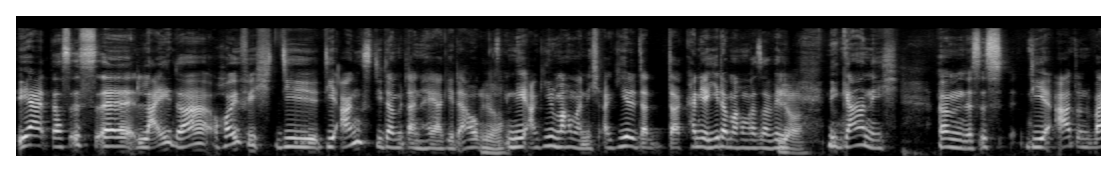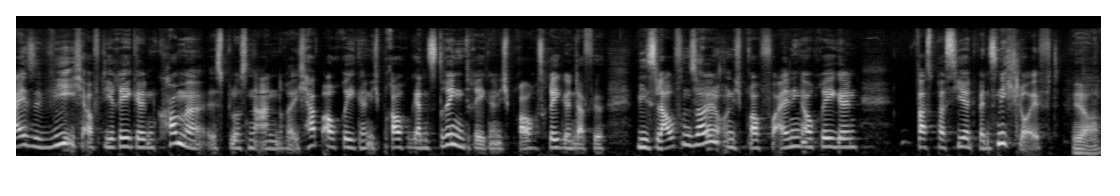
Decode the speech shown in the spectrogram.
Ja, das ist äh, leider häufig die, die Angst, die damit einhergeht. Auch, ja. Nee, agil machen wir nicht. Agil, da, da kann ja jeder machen, was er will. Ja. Nee, gar nicht. Ähm, es ist die Art und Weise, wie ich auf die Regeln komme, ist bloß eine andere. Ich habe auch Regeln. Ich brauche ganz dringend Regeln. Ich brauche Regeln dafür, wie es laufen soll. Und ich brauche vor allen Dingen auch Regeln, was passiert, wenn es nicht läuft. Ja.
